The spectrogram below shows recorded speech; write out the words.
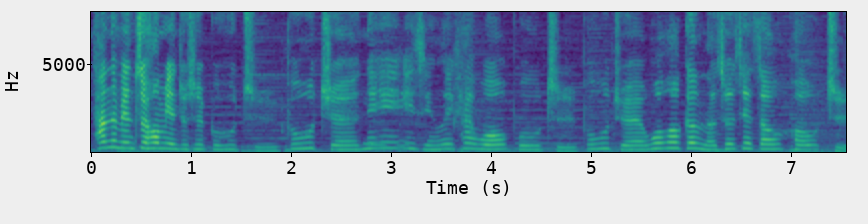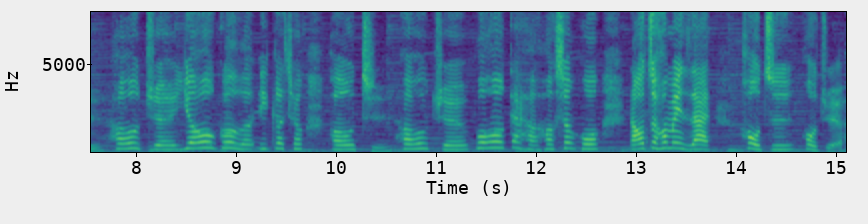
他那边最后面就是不知不觉你已经离开我，不知不觉我跟了这节奏，后知后觉又过了一个秋，后知后觉我该好好生活，然后最后面一直在后知后觉。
